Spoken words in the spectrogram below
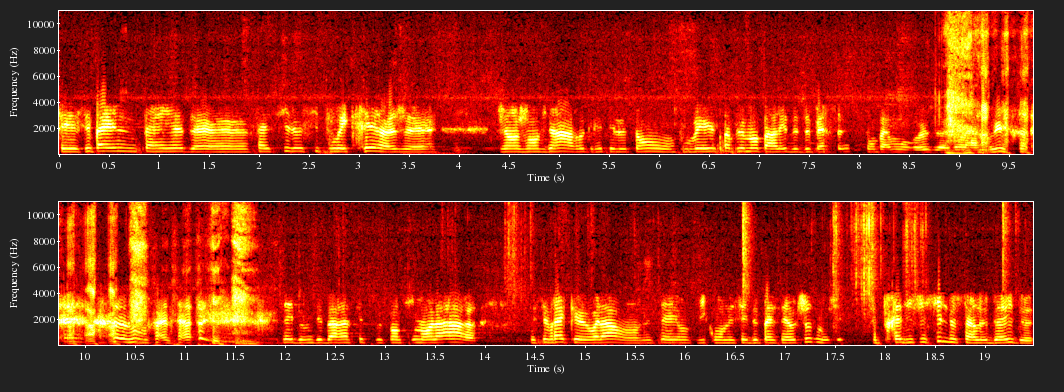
c'est c'est pas une période euh, facile aussi pour écrire. Je j'en j'en viens à regretter le temps où on pouvait simplement parler de deux personnes qui tombent amoureuses dans la rue. voilà. J'essaie de me débarrasser de ce sentiment-là. Mais c'est vrai que voilà, on essaie, on se dit qu'on essaie de passer à autre chose, mais c'est- c'est très difficile de faire le deuil de.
